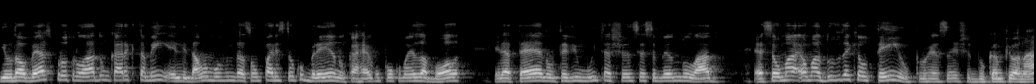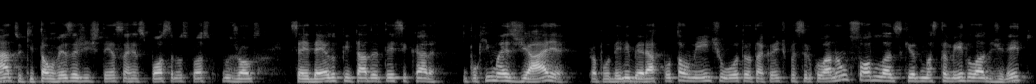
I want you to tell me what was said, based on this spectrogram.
E o Dalberto, por outro lado, um cara que também ele dá uma movimentação parecida com o Breno, carrega um pouco mais a bola, ele até não teve muita chance recebendo do lado. Essa é uma, é uma dúvida que eu tenho para o restante do campeonato, que talvez a gente tenha essa resposta nos próximos jogos. Se a ideia do Pintado é ter esse cara um pouquinho mais de área, para poder liberar totalmente o outro atacante para circular não só do lado esquerdo, mas também do lado direito,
